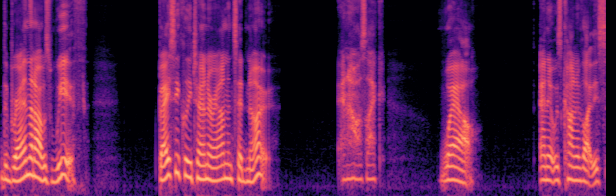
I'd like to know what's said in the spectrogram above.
the brand that I was with basically turned around and said no. And I was like, wow. And it was kind of like this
